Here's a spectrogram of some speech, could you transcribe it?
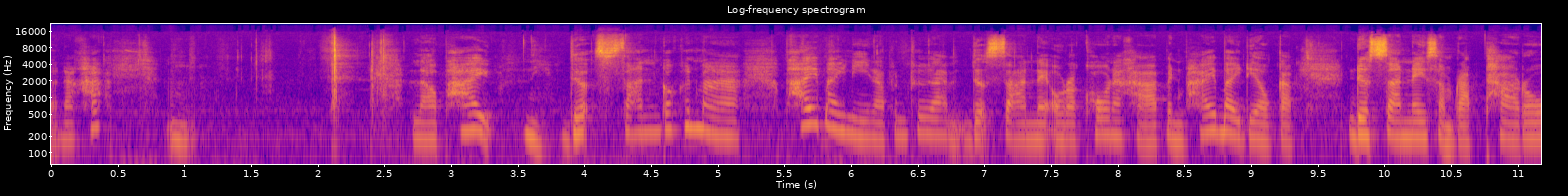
อนะคะอื แล้วไพ่นี่ The Sun ก็ขึ้นมา ไพ่ใบนี้นะเพื่อนๆ The Sun ใน Oracle นะคะ เป็นไพ่ใบเดียวกับ The Sun ในสำหรับทาโร่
